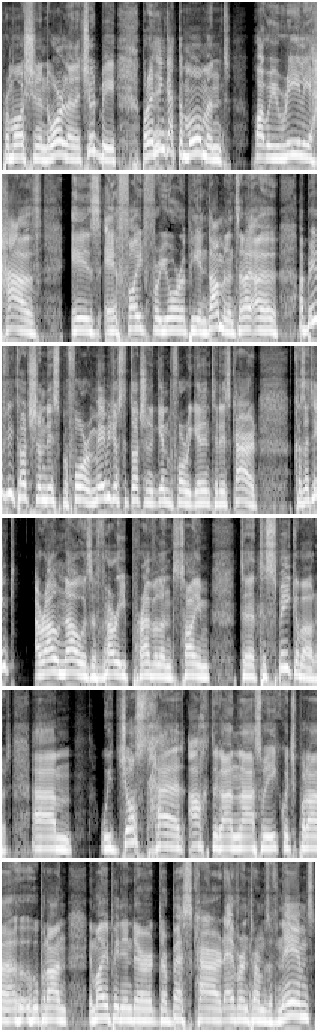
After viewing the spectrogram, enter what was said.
promotion in the world, and it should be. But I think at the moment what we really have is a fight for European dominance. And I, I, I briefly touched on this before, maybe just to touch on it again before we get into this card, because I think around now is a very prevalent time to, to speak about it. Um, we just had Octagon last week, which put on who put on, in my opinion, their their best card ever in terms of names.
